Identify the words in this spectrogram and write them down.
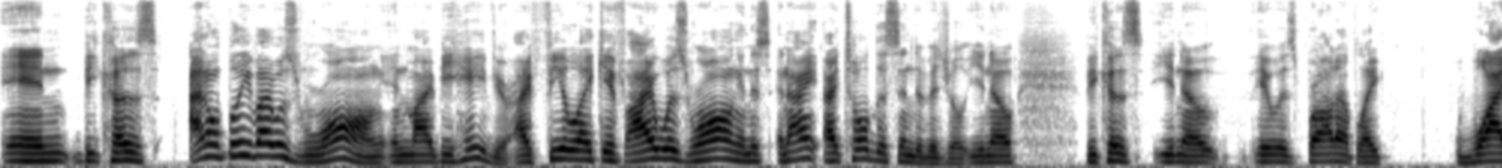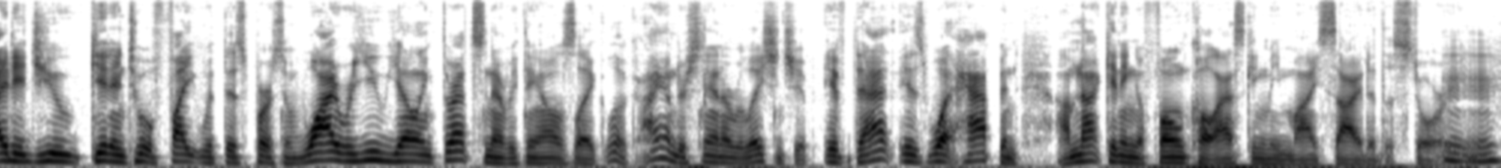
and because I don't believe I was wrong in my behavior. I feel like if I was wrong in this, and I, I told this individual, you know, because, you know, it was brought up like, why did you get into a fight with this person? Why were you yelling threats and everything? I was like, look, I understand our relationship. If that is what happened, I'm not getting a phone call asking me my side of the story.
